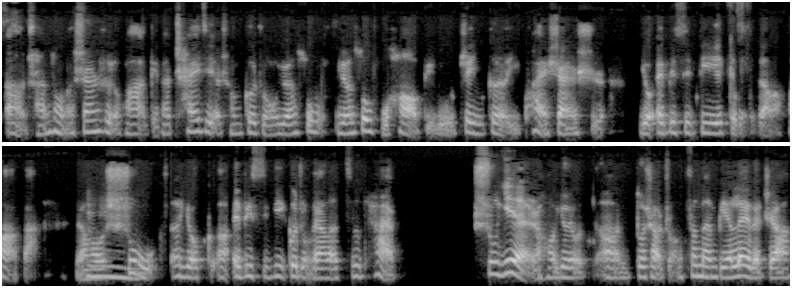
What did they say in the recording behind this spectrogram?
呃传统的山水画给它拆解成各种元素元素符号，比如这一个一块山石有 A B C D 各种各样的画法，然后树呃有呃 A B C D 各种各样的姿态。树叶，然后又有嗯多少种分门别类的这样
